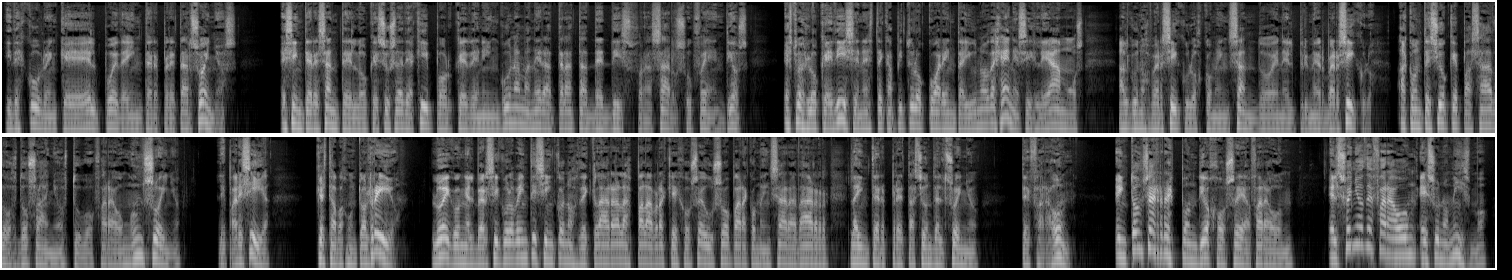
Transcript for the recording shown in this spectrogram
y descubren que él puede interpretar sueños. Es interesante lo que sucede aquí porque de ninguna manera trata de disfrazar su fe en Dios. Esto es lo que dice en este capítulo 41 de Génesis. Leamos algunos versículos comenzando en el primer versículo. Aconteció que pasados dos años tuvo Faraón un sueño, le parecía, que estaba junto al río. Luego en el versículo 25 nos declara las palabras que José usó para comenzar a dar la interpretación del sueño de Faraón. Entonces respondió José a Faraón, El sueño de Faraón es uno mismo.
